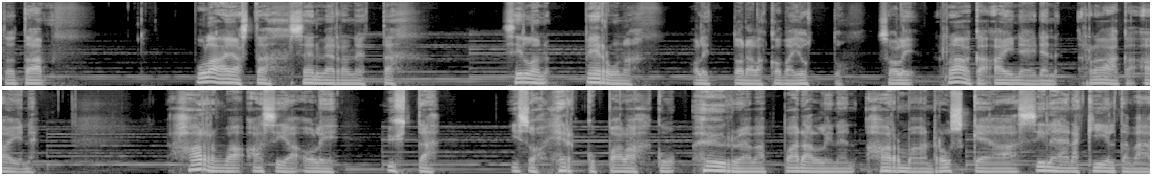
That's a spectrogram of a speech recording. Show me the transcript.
Tota, pula-ajasta sen verran, että silloin peruna oli todella kova juttu. Se oli raaka-aineiden raaka-aine. Harva asia oli yhtä iso herkkupala kuin höyryävä padallinen harmaan ruskeaa, sileänä kiiltävää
